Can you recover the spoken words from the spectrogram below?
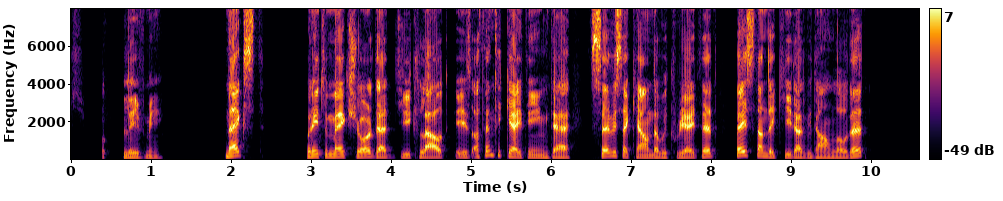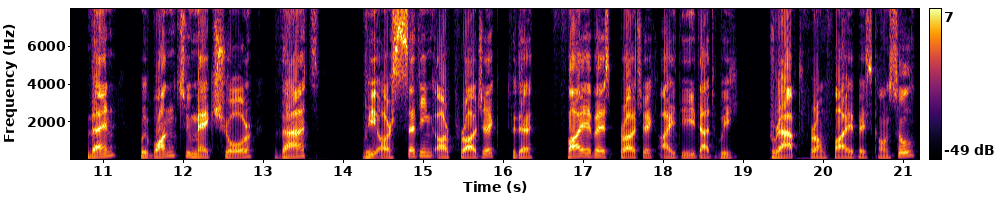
believe me. Next, we need to make sure that gcloud is authenticating the service account that we created based on the key that we downloaded. Then we want to make sure that we are setting our project to the Firebase project ID that we grabbed from Firebase console.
